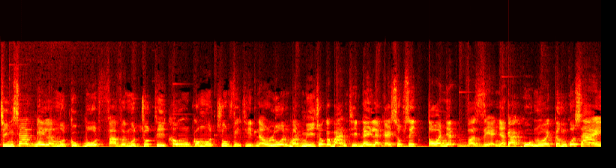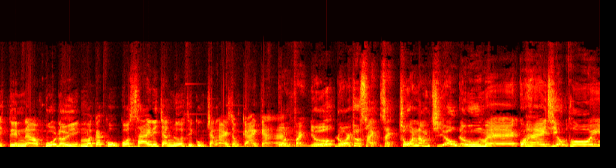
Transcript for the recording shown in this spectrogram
Chính xác đây là một cục bột pha với một chút thịt. Không có một chút vị thịt nào luôn. Bật mí cho các bạn thì đây là cái xúc xích to nhất và rẻ nhất. Các cụ nói cấm có sai, tiền nào của đấy. Mà các cụ có sai đi chăng nữa thì cũng chẳng ai dám cãi cả. Còn phải nhớ, đói cho sạch, rách cho 5 triệu. Đâu mà, có 2 triệu thôi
